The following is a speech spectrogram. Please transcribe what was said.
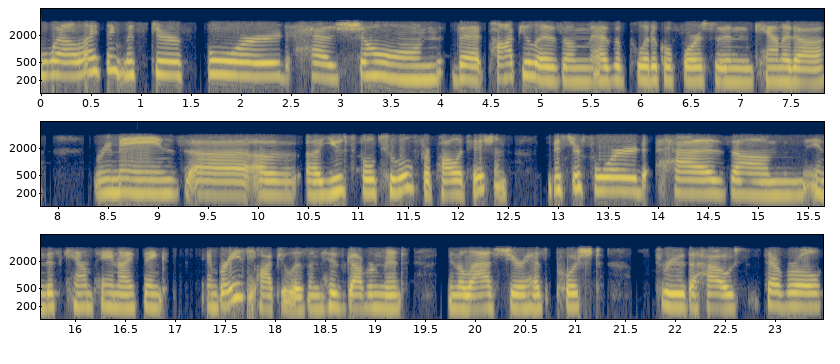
Well, I think Mr. Ford has shown that populism as a political force in Canada remains uh, a, a useful tool for politicians. Mr. Ford has, um, in this campaign, I think, embraced populism. His government in the last year has pushed through the House several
